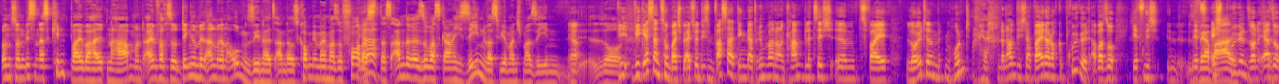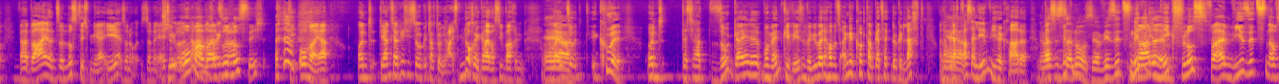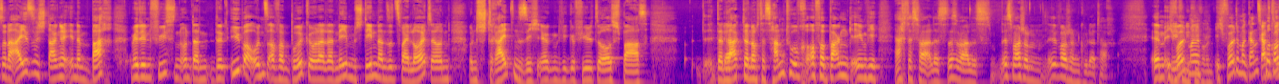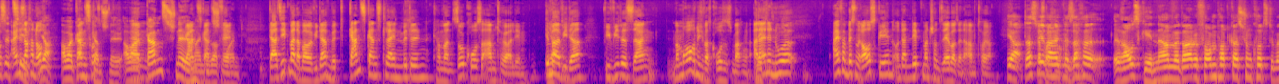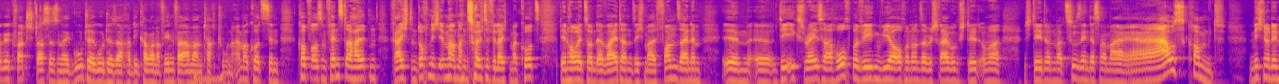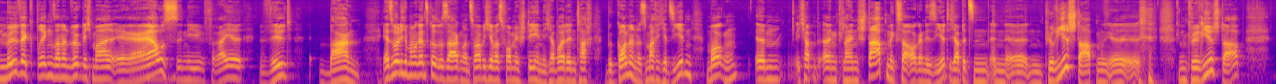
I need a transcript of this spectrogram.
uns so ein bisschen das Kind beibehalten haben und einfach so Dinge mit anderen Augen sehen als andere. Es kommt mir manchmal so vor, Ja. dass, dass andere sowas gar nicht sehen, was wir manchmal sehen. Ja. Äh, So. Wie, wie gestern zum Beispiel, als wir in diesem Wasserding da drin waren und dann kamen plötzlich ähm, zwei Leute mit einem Hund und dann haben sich da beide noch geprügelt, aber so jetzt nicht jetzt Verbal. echt prügeln, sondern eher so verbal und so lustig mehr eh, so eine, so eine Die Oma Dame, war so mal. lustig. Die Oma, ja. Und die haben es ja richtig so gedacht, so, ja, ist mir doch egal, was die machen. Ja, Aber ja. so cool. Und das hat so ein geiler Moment gewesen, weil wir beide haben uns angeguckt, haben die ganze Zeit nur gelacht und haben Ja. gedacht, was erleben wir hier gerade? Was ist da mitten- los? Ja, wir sitzen gerade im im Nix. Fluss, vor allem wir sitzen auf so einer Eisenstange in einem Bach mit den Füßen und dann, dann über uns auf der Brücke oder daneben stehen dann so zwei Leute und, und streiten sich irgendwie gefühlt so aus Spaß. Dann Ja. lag da noch das Handtuch auf der Bank irgendwie. Ach, das war alles, das war alles, das war schon, das war schon ein cooler Tag. Ähm, ich wollte mal, ich wollte mal ganz, Ganz kurz, kurz, was eine erzählen. Sache noch. Ja, aber ganz, Ganz ganz, schnell. Aber Ähm, ganz schnell, ganz, mein ganz lieber schnell. Freund. Da sieht man aber wieder, mit ganz, ganz kleinen Mitteln kann man so große Abenteuer erleben. Immer Ja. wieder, wie wir das sagen, man braucht nicht was Großes machen. Alleine nur einfach ein bisschen rausgehen und dann lebt man schon selber sein Abenteuer. Ja, das, Das wäre halt eine was Sache rausgehen. Da haben wir gerade vor dem Podcast schon kurz drüber gequatscht. Das ist eine gute, gute Sache. Die kann man auf jeden Fall einmal am Tag tun. Einmal kurz den Kopf aus dem Fenster halten. Reicht dann doch nicht immer. Man sollte vielleicht mal kurz den Horizont erweitern, sich mal von seinem ähm, äh, DX Racer hochbewegen, wie er auch in unserer Beschreibung steht, und mal, steht und mal zusehen, dass man mal rauskommt. Nicht nur den Müll wegbringen, sondern wirklich mal raus in die freie Wildbahn. Jetzt wollte ich aber mal ganz kurz was sagen. Und zwar habe ich hier was vor mir stehen. Ich habe heute den Tag begonnen. und Das mache ich jetzt jeden Morgen. Ähm, ich habe einen kleinen Stabmixer organisiert. Ich habe jetzt einen, einen, äh, einen Pürierstab, äh, einen Pürierstab.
